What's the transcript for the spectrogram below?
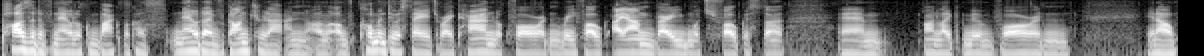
positive now looking back because now that I've gone through that and I'm, I've come into a stage where I can look forward and refocus, I am very much focused on um, on like moving forward and you know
